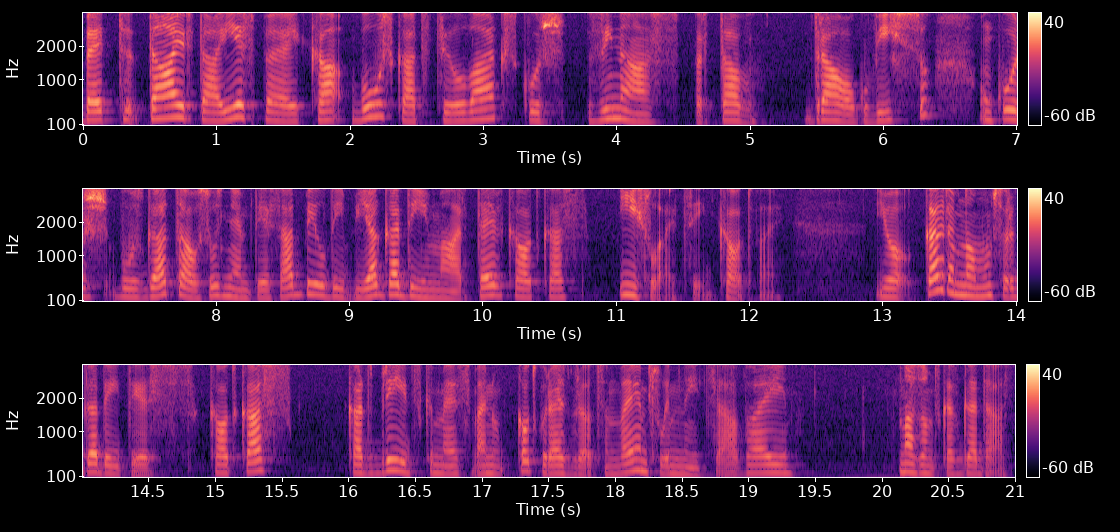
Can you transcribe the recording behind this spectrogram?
Bet tā ir tā iespēja, ka būs kāds cilvēks, kurš zinās par tavu draugu visu, un kurš būs gatavs uzņemties atbildību, ja gadījumā ar tevi kaut kas īslaicīgi kaut vai. Jo katram no mums var gadīties kaut kas, kāds brīdis, kad mēs vai nu kaut kur aizbraucam, vai ejam slimnīcā, vai mazums, kas gadās.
